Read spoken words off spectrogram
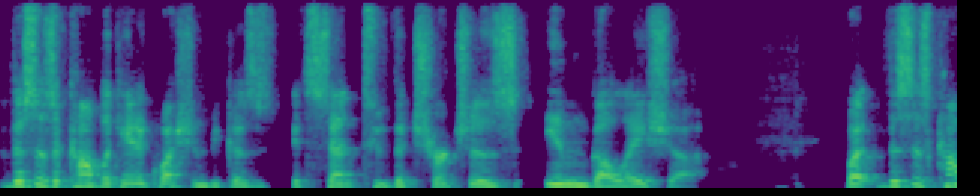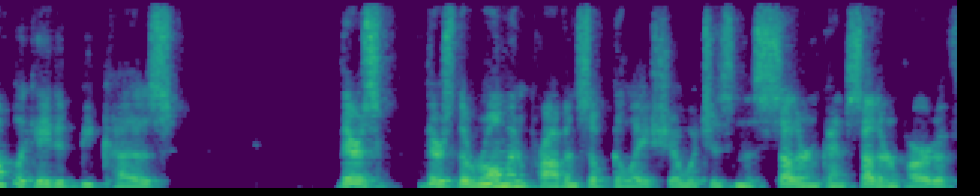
this is a complicated question because it's sent to the churches in Galatia. But this is complicated because there's there's the Roman province of Galatia, which is in the southern kind of southern part of,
